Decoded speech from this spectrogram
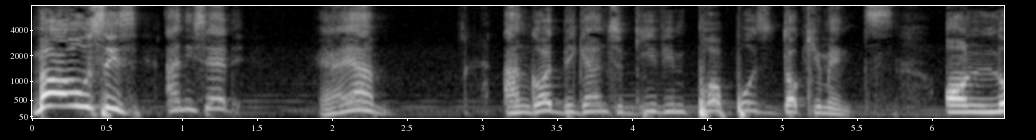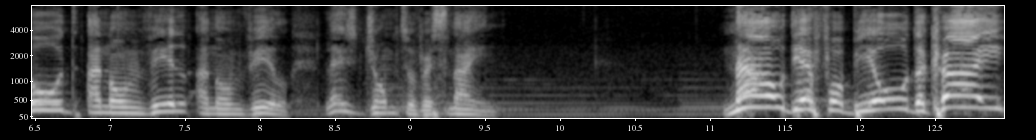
Moses. And he said, Here I am. And God began to give him purpose documents, unload and unveil and unveil. Let's jump to verse 9. Now, therefore, behold, the cry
